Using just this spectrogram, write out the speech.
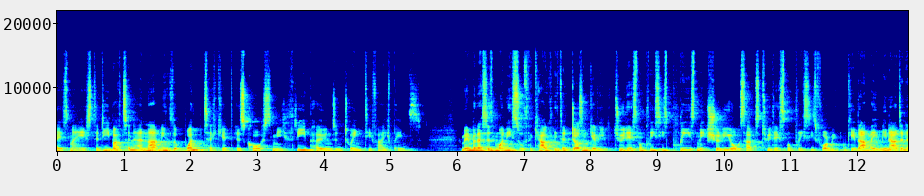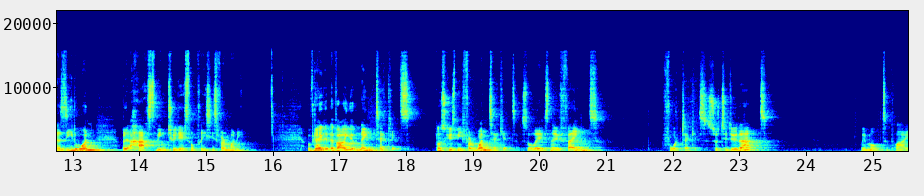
Press my S to D button, and that means that one ticket is costing me £3.25. pence. Remember this is money, so if the calculator doesn't give you two decimal places, please make sure you always have two decimal places for me. Okay, that might mean adding a zero one, but it has to be in two decimal places for money. We've now got the value of nine tickets, oh, excuse me, for one ticket. So let's now find four tickets. So to do that, we multiply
